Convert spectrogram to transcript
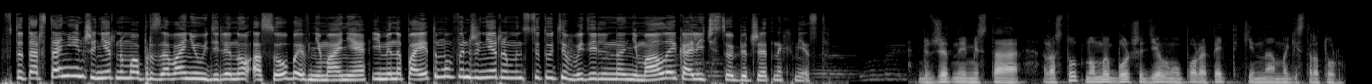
В Татарстане инженерному образованию уделено особое внимание. Именно поэтому в инженерном институте выделено немалое количество бюджетных мест. Бюджетные места растут, но мы больше делаем упор опять-таки на магистратуру.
